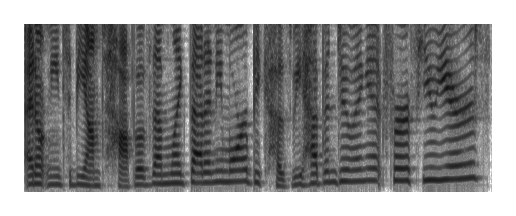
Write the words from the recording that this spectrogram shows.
I don't need to be on top of them like that anymore because we have been doing it for a few years.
